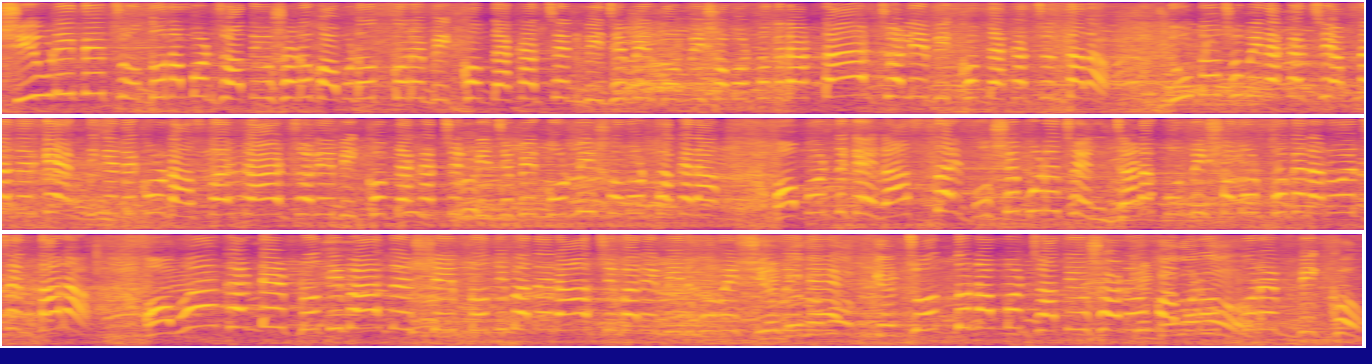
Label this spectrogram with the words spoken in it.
শিউড়িতে চোদ্দ নম্বর জাতীয় সড়ক অবরোধ করে বিক্ষোভ দেখাচ্ছেন বিজেপির কর্মী সমর্থকেরা। টায়ার চালিয়ে বিক্ষোভ দেখাচ্ছেন তারা। দুটো ছবি দেখাচ্ছি আপনাদেরকে। একদিকে দেখুন, রাস্তায় টায়ার চালিয়ে বিক্ষোভ দেখাচ্ছেন বিজেপির কর্মী সমর্থকেরা। বসে পড়েছেন যারা কর্মী সমর্থকেরা রয়েছেন তারা অভয়াকাণ্ডের প্রতিবাদ সেই প্রতিবাদের আজ এবারে বীরভূমের কেটে- চোদ্দ নম্বর জাতীয় সড়ক অবরোধ করে বিক্ষোভ।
